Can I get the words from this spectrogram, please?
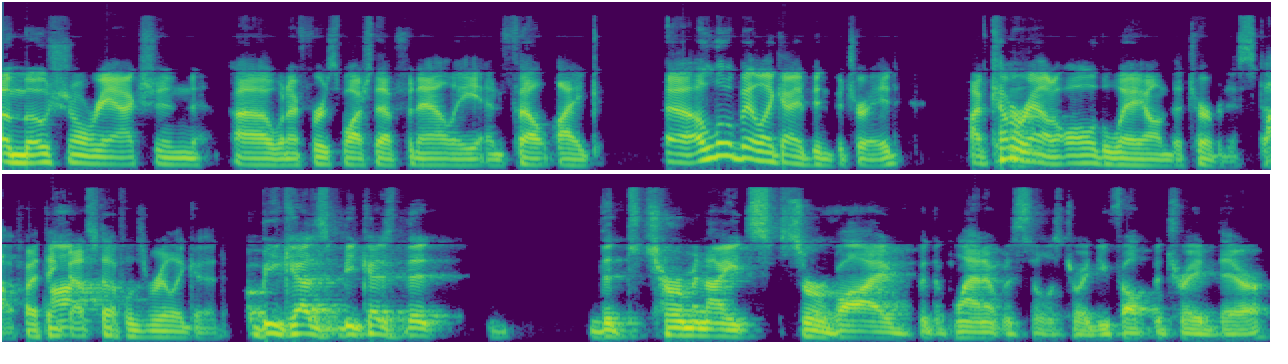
emotional reaction uh, when I first watched that finale and felt like uh, a little bit like I had been betrayed. I've come Uh-huh. around all the way on the Terminus stuff. I think that stuff was really good. because because the the Terminites survived, but the planet was still destroyed. You felt betrayed there.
